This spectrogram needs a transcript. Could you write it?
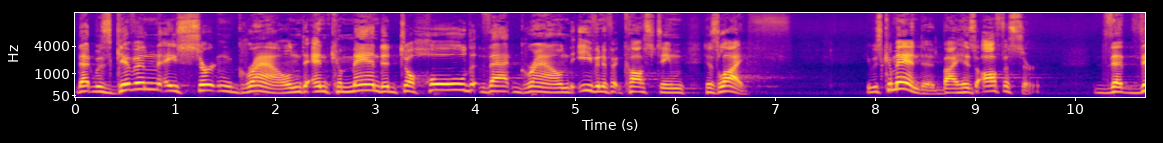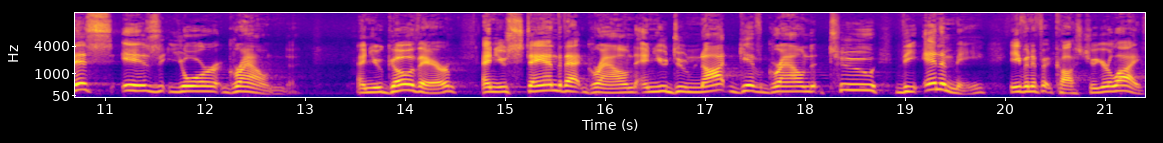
that was given a certain ground and commanded to hold that ground even if it cost him his life. He was commanded by his officer that this is your ground. And you go there and you stand that ground and you do not give ground to the enemy, even if it costs you your life.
